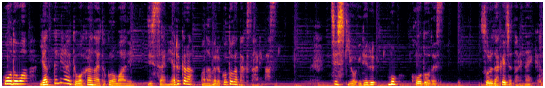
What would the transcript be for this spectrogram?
行動はやってみないとわからないところもあり、実際にやるから学べることがたくさんあります。知識を入れるも行動です。それだけじゃ足りないけど。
